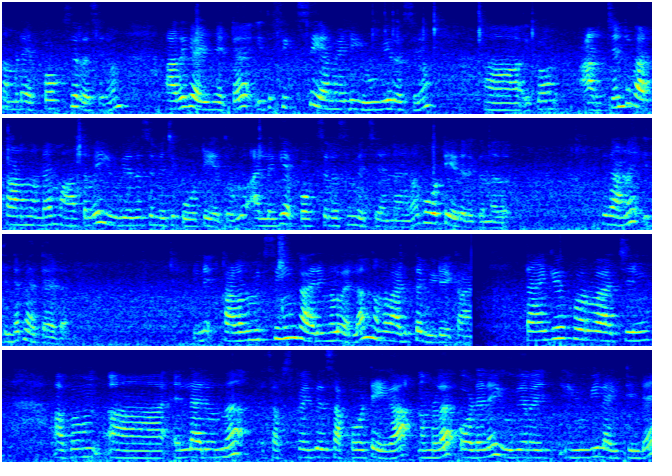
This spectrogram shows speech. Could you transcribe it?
നമ്മുടെ എപ്പോക്സി റെസിനും അത് കഴിഞ്ഞിട്ട് ഇത് ഫിക്സ് ചെയ്യാൻ വേണ്ടി യു വി റെസിനും ഇപ്പം അർജന്റ് വർക്കാണെന്നുണ്ടെങ്കിൽ മാത്രമേ യു വി റെസിൻ വെച്ച് കോട്ട് ചെയ്യത്തുള്ളൂ. അല്ലെങ്കിൽ എപ്പോക്സി റെസിൻ വെച്ച് തന്നെയാണ് കോട്ട് ചെയ്തെടുക്കുന്നത്. ഇതാണ് ഇതിന്റെ മെത്തേഡ് പിന്നെ കളർ മിക്സിങ്ങും കാര്യങ്ങളും എല്ലാം നമ്മൾ അടുത്ത വീഡിയോ കാണാം. താങ്ക് യു ഫോർ വാച്ചിങ് അപ്പം എല്ലാവരും ഒന്ന് സബ്സ്ക്രൈബ് ചെയ്ത് സപ്പോർട്ട് ചെയ്യുക. നമ്മൾ ഉടനെ യു വി യു വി ലൈറ്റിന്റെ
